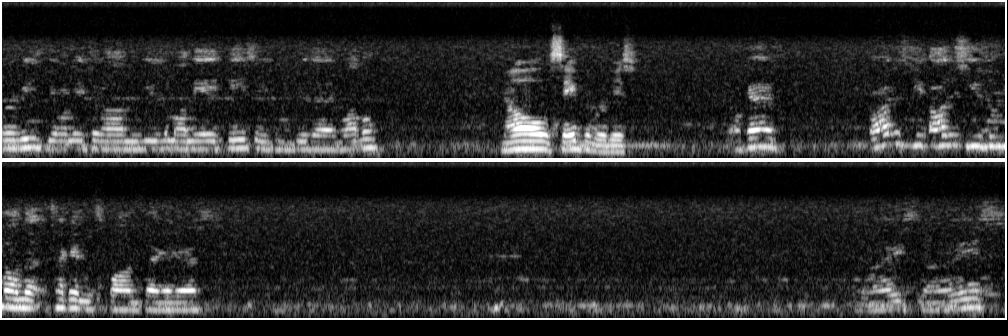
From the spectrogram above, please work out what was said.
rubies? Do you want me to um use them on the AP so you can do the level? No, save the rubies. Okay. Or I'll just I'll just use them on the second spawn thing, I guess. Nice, nice.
